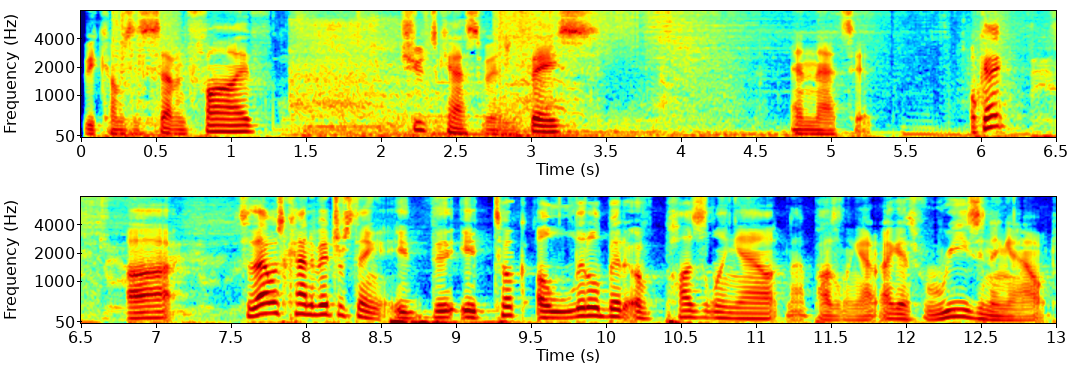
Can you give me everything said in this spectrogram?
Becomes a 7-5. Shoots Cassyva in the face. And that's it. Okay? Uh, so that was kind of interesting. It, it took a little bit of puzzling out, not puzzling out, I guess reasoning out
